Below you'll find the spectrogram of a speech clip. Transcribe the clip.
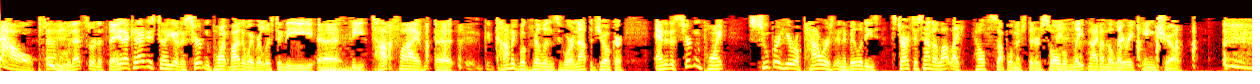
Ow, pew, that sort of thing. You know, can I just tell you, at a certain point, by the way, we're listing the uh, the top five uh, comic book villains who are not the Joker, and at a certain point, superhero powers and abilities start to sound a lot like health supplements that are sold late night on the Larry King Show.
